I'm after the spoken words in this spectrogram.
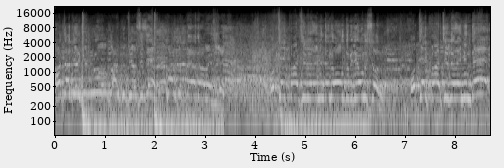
Atatürk'ün ruhu korkutuyor sizi. Korkutmaya devam edecek. O tek parti döneminde ne oldu biliyor musun? O tek parti döneminde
